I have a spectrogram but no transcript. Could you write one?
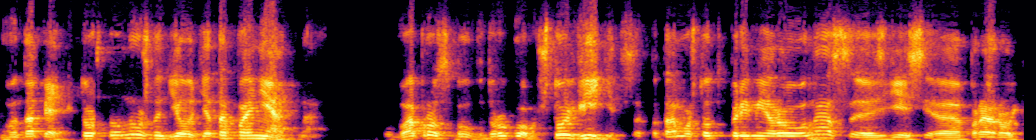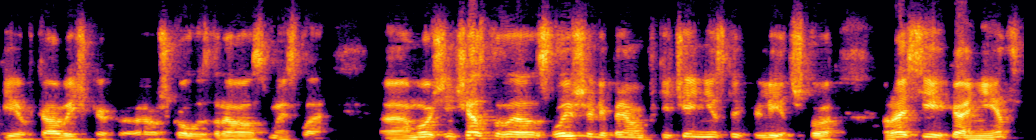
Вот опять, то, что нужно делать, это понятно. Вопрос был в другом. Что видится? Потому что, к примеру, у нас э, здесь э, пророки, в кавычках, э, школы здравого смысла, мы очень часто слышали прямо в течение нескольких лет, что России конец,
